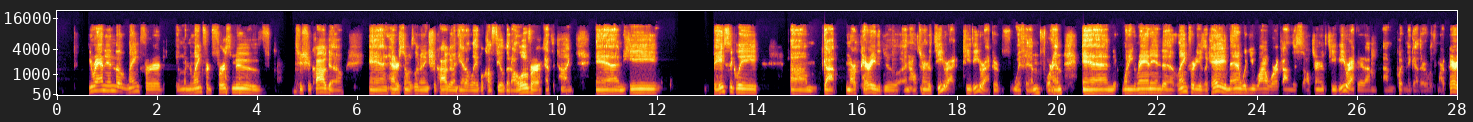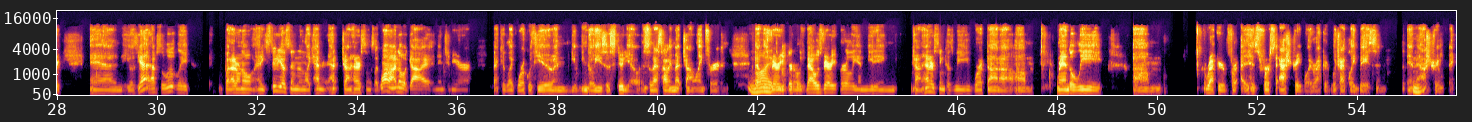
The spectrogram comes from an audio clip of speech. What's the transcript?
he ran into Langford when Langford first moved to Chicago and Henderson was living in Chicago and he had a label called Feel Good All Over at the time. And he basically um, got Mark Perry to do an alternative TV record with him for him. And when he ran into Langford, he was like, Hey man, would you want to work on this alternative TV record I'm, I'm putting together with Mark Perry? And he goes, Yeah, absolutely but I don't know any studios. And then like Henry, John Henderson was like, well, I know a guy, an engineer that could like work with you and you can go use his studio. And so that's how I met Jon Langford. And that right. was very early. That was very early in meeting John Henderson because we worked on a um, Randall Lee um, record for uh, his first Ashtray Boy record, which I played bass in in mm. Ashtray Boy.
